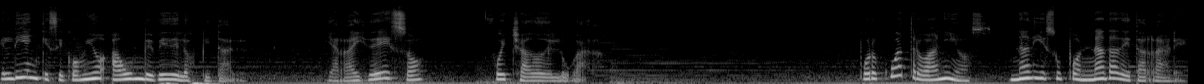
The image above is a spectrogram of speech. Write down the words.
el día en que se comió a un bebé del hospital, y a raíz de eso fue echado del lugar. Por cuatro años nadie supo nada de Tarrare,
